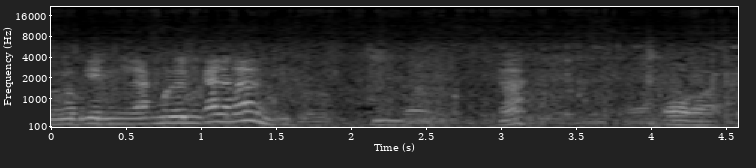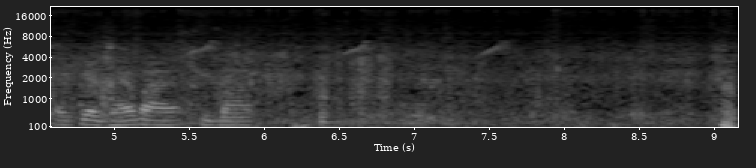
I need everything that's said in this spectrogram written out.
ันมากินหลักหมื่นกันแล้วมั้งฮะโอ้ไอ้เกียนแถวบาทสิบบาทครับ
